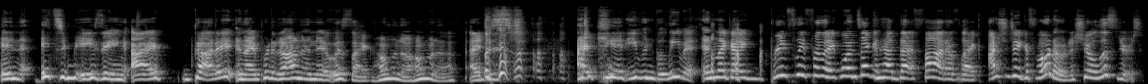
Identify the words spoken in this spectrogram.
and it's amazing. I got it and I put it on, and it was like humana humana. I just. I can't even believe it. And like I briefly for like one second had that thought of like I should take a photo to show listeners.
